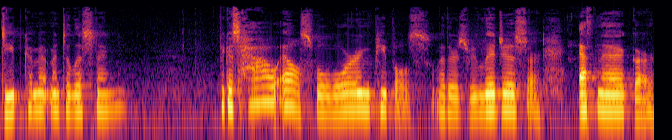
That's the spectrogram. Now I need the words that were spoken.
deep commitment to listening. Because how else will warring peoples, whether it's religious or ethnic or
